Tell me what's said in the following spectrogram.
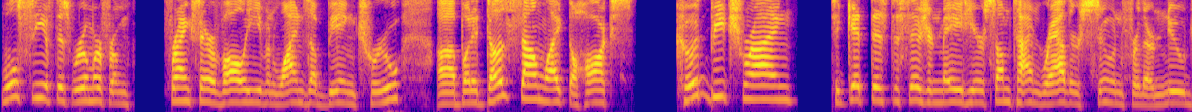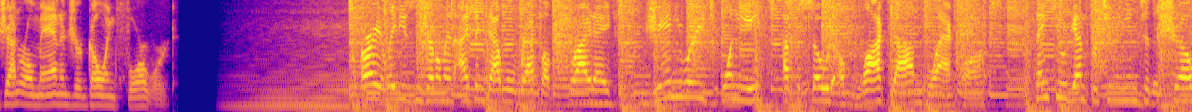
we'll see if this rumor from Frank Seravalli even winds up being true. Uh, but it does sound like the Hawks could be trying to get this decision made here sometime rather soon for their new general manager going forward. All right, ladies and gentlemen, I think that will wrap up Friday, January 28th episode of Locked On Blackhawks. Thank you again for tuning into the show,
